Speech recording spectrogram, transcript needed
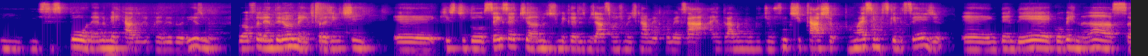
e, e se expor né, no mercado do empreendedorismo, como eu falei anteriormente, para a gente é, que estudou seis, sete anos de mecanismo de ação de medicamento começar a entrar no mundo de um fluxo de caixa, por mais simples que ele seja, é, entender governança,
